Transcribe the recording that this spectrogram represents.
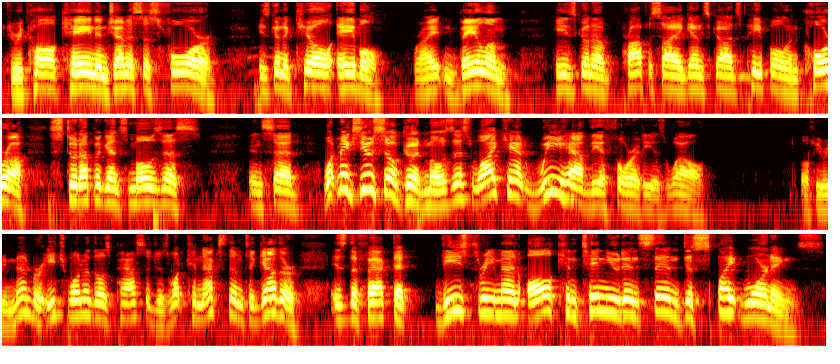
If you recall, Cain in Genesis 4, he's going to kill Abel, right? And Balaam, he's going to prophesy against God's people. And Korah stood up against Moses and said, What makes you so good, Moses? Why can't we have the authority as well? Well, if you remember each one of those passages, what connects them together is the fact that these three men all continued in sin despite warnings.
